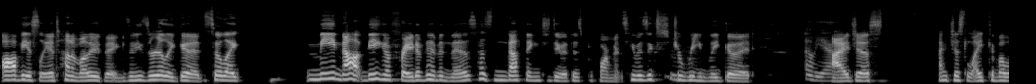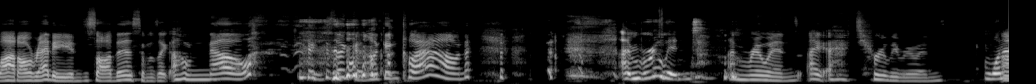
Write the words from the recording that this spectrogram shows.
obviously a ton of other things, and he's really good. So like me not being afraid of him in this has nothing to do with his performance. He was extremely good. Oh yeah. I just I just like him a lot already, and saw this and was like, oh no, he's a good looking clown. I'm ruined. I'm ruined. I, I truly ruined. One of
